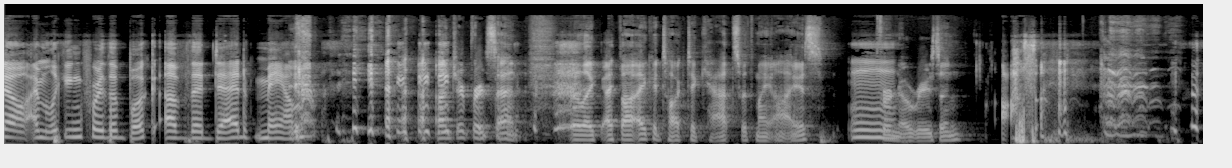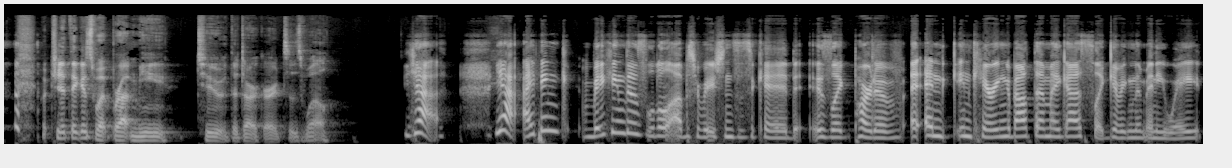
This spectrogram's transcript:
no, I'm looking for the book of the dead, ma'am. hundred percent. Or like I thought I could talk to cats with my eyes for Mm, no reason, awesome. which I think is what brought me to the dark arts as well. Yeah. Yeah, I think making those little observations as a kid is like part of and in caring about them, I guess, like giving them any weight.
